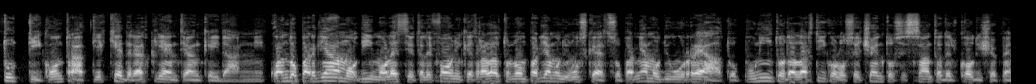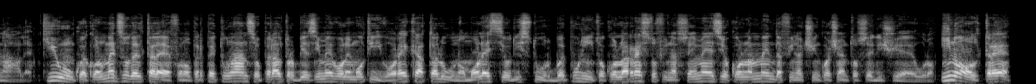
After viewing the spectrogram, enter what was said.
tutti i contratti e chiedere al cliente anche i danni. Quando parliamo di molestie telefoniche, tra l'altro non parliamo di uno scherzo, parliamo di un reato punito dall'articolo 660 del Codice Penale. Chiunque col mezzo del telefono, per petulanza o per altro biasimevole motivo, reca a taluno molestia o disturbo è punito con l'arresto fino a sei mesi o con l'ammenda fino a 516 euro. Inoltre,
